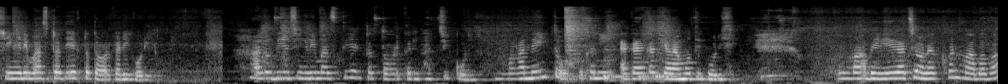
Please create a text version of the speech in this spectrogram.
চিংড়ি মাছটা দিয়ে একটা তরকারি করি। আলু দিয়ে চিংড়ি মাছ দিয়ে একটা তরকারি ভাবছি করি। মা নেই তো, একটুখানি একা একা কেরামতি করি। মা বেরিয়ে গেছে অনেকক্ষণ, মা বাবা,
